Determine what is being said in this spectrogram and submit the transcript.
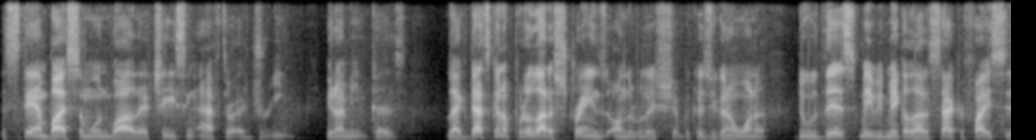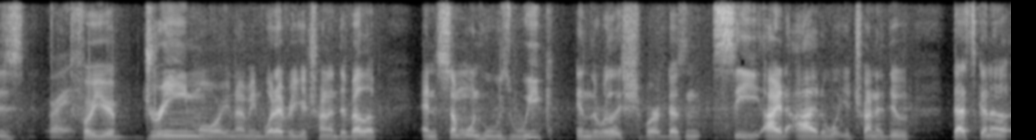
to stand by someone while they're chasing after a dream. You know what I mean? Because like that's gonna put a lot of strains on the relationship because you're gonna want to do this, maybe make a lot of sacrifices Right. for your dream or you know I mean whatever you're trying to develop. And someone who's weak in the relationship or doesn't see eye to eye to what you're trying to do, that's gonna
